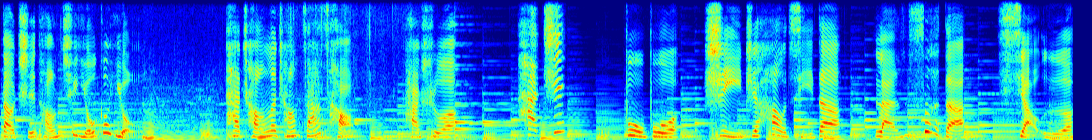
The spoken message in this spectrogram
到池塘去游个泳，他尝了尝杂草，他说：“好吃。”布布是一只好奇的蓝色的小鹅。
